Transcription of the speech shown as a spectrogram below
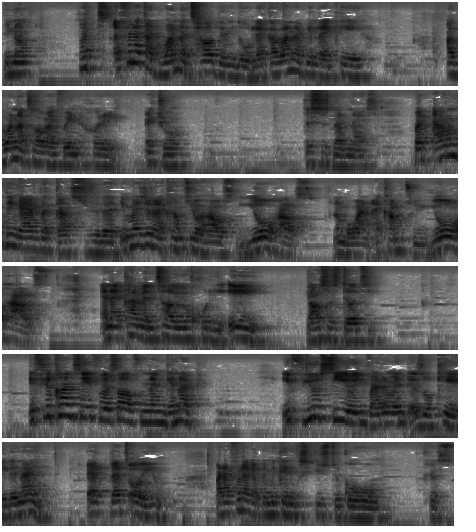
You know? But I feel like I'd want to tell them though. Like, I want to be like, hey, I want to tell my friend, Hori, actually, this is not nice. But I don't think I have the guts to do that. Imagine I come to your house, your house, number one. I come to your house and I come and tell you, Hori, hey, eh, your house is dirty. If you can't say for yourself, Nangenapi. If you see your environment as okay, then I. That, that's all you. But I feel like I can make an excuse to go home. Because.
